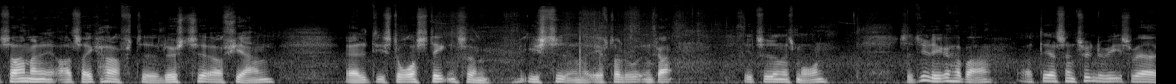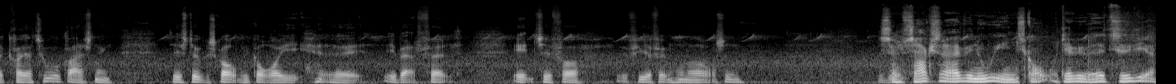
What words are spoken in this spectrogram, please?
så har man altså ikke haft øh, lyst til at fjerne alle de store sten, som istiden efterlod en gang i tidernes morgen. Så de ligger her bare, og det har sandsynligvis været kreaturgræsning, det stykke skov, vi går i, øh, i hvert fald indtil for 400-500 år siden. Som sagt, så er vi nu i en skov, og det har vi været tidligere.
